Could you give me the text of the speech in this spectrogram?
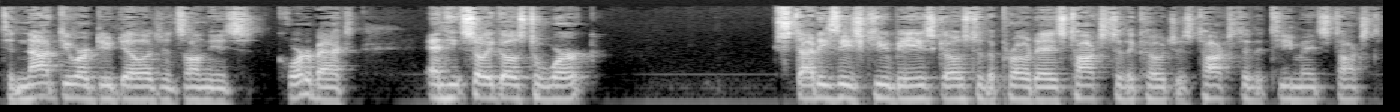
to not do our due diligence on these quarterbacks. And he, so he goes to work, studies these QBs, goes to the pro days, talks to the coaches, talks to the teammates, talks to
